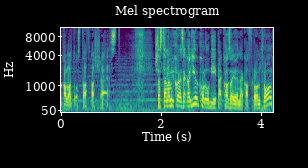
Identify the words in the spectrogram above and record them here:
kamatoztathassa ezt. És aztán, amikor ezek a gyilkológépek hazajönnek a frontról,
